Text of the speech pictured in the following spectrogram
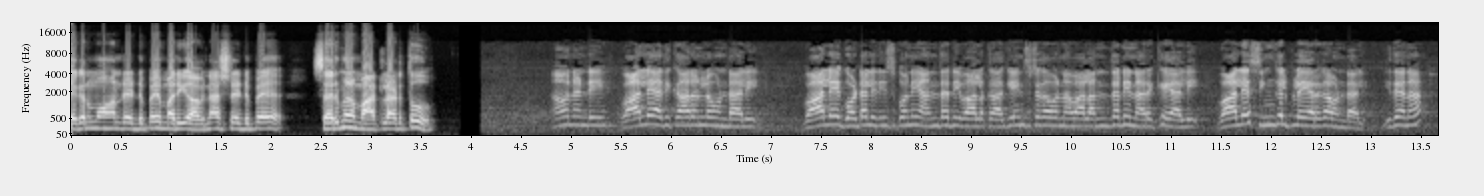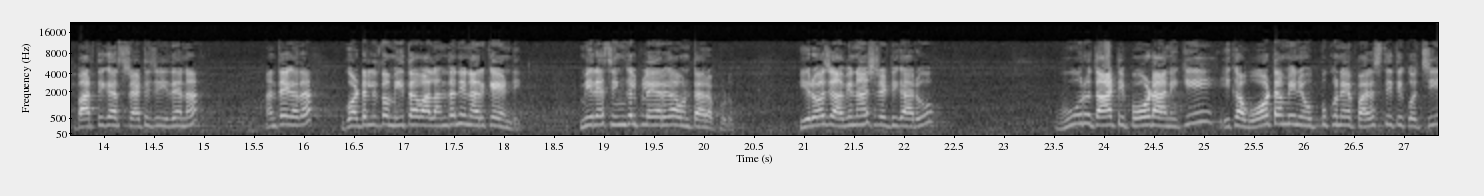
జగన్మోహన్ రెడ్డిపై మరియు అవినాష్ రెడ్డిపై శర్మిల మాట్లాడుతూ అవునండి వాళ్ళే అధికారంలో ఉండాలి. వాళ్ళే గొడ్డలు తీసుకొని అందరినీ వాళ్ళకి అగేన్స్ట్గా ఉన్న వాళ్ళందరినీ నరికేయాలి. వాళ్ళే సింగిల్ ప్లేయర్గా ఉండాలి. ఇదేనా? భారతి గారి స్ట్రాటజీ ఇదేనా? అంతే కదా? గొడ్డలితో మిగతా వాళ్ళందరినీ నరికేయండి. మీరే సింగిల్ ప్లేయర్గా ఉంటారు అప్పుడు. ఈరోజు అవినాష్ రెడ్డి గారు ఊరు దాటి పోవడానికి ఇక ఓటమిని ఒప్పుకునే పరిస్థితికి వచ్చి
